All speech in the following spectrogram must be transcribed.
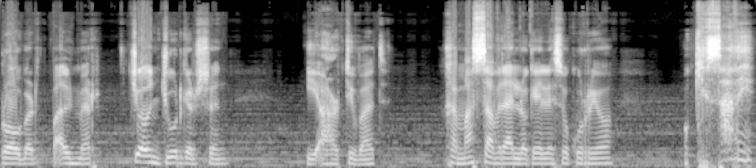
Robert Palmer, John Jurgensen y Artibat jamás sabrán lo que les ocurrió. ¿O quién sabe?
